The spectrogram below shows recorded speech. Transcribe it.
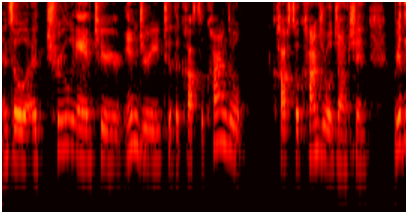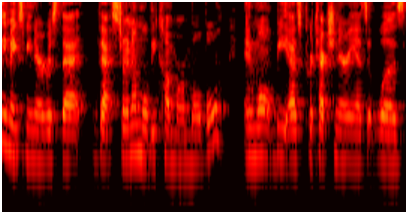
And so a true anterior injury to the costochondral costochondral junction really makes me nervous that that sternum will become more mobile and won't be as protectionary as it was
